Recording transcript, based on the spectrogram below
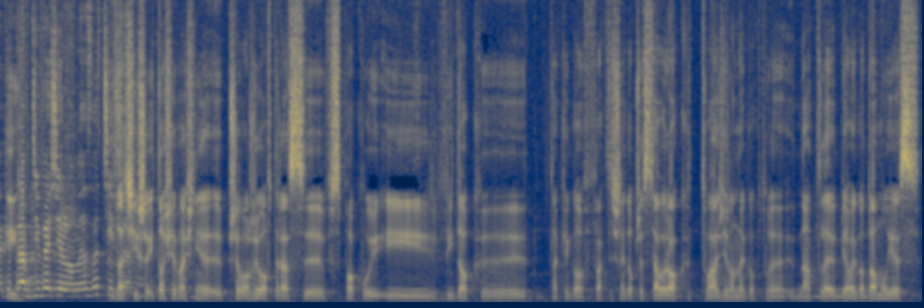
Takie I- prawdziwe zielone zacisze. Zacisze. I to się właśnie y, przełożyło w teraz y, w spokój i widok y, takiego faktycznego przez cały rok tła zielonego, które na tle Białego Domu jest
